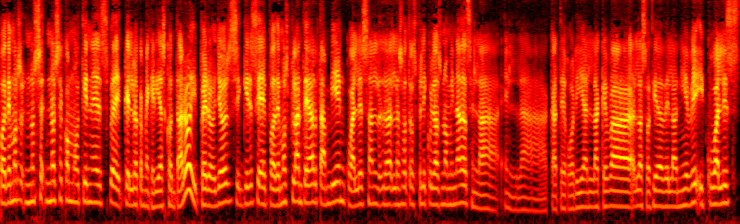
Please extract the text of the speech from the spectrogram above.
podemos, no sé, no sé cómo tienes, eh, que lo que me querías contar hoy, pero yo, si quieres, eh, podemos plantear también cuáles son la, las otras películas nominadas en la, en la categoría en la que va La Sociedad de la Nieve y cuáles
